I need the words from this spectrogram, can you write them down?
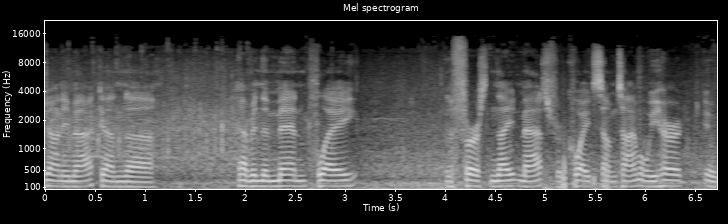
Johnny Mac, on uh, having the men play the first night match for quite some time. We heard, you know,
